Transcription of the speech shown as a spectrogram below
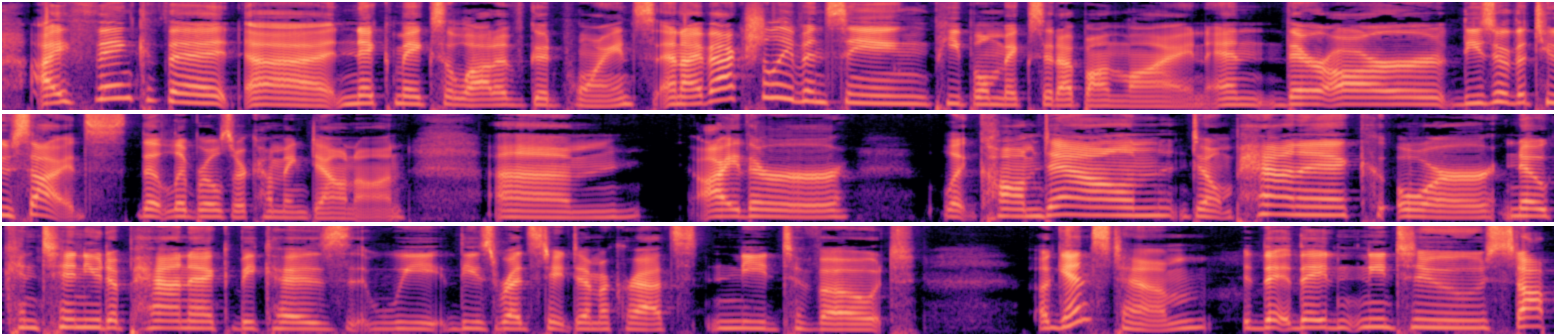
I think that uh, Nick makes a lot of good points, and I've actually been seeing people mix it up online. And there are these are the two sides that liberals are coming down on. Um, either like calm down, don't panic, or no, continue to panic because we these red state Democrats need to vote against him. They, they need to stop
